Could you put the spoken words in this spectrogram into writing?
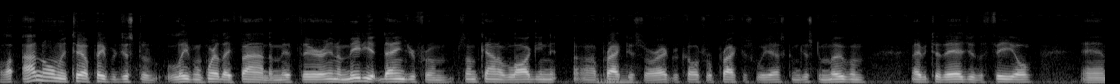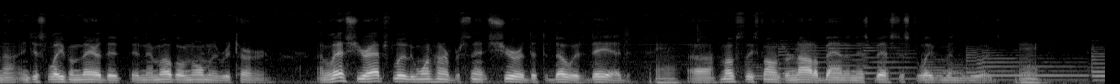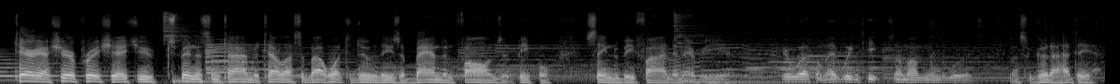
Well, I normally tell people just to leave them where they find them. If they're in immediate danger from some kind of logging uh, practice or agricultural practice, we ask them just to move them maybe to the edge of the field and, uh, and just leave them there that, and their mother will normally return. Unless you're absolutely 100% sure that the doe is dead, Mhm. uh, most of these fawns are not abandoned. It's best just to leave them in the woods. Terry, I sure appreciate you spending some time to tell us about what to do with these abandoned fawns that people seem to be finding every year. You're welcome. Maybe we can keep some of them in the woods. That's a good idea.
